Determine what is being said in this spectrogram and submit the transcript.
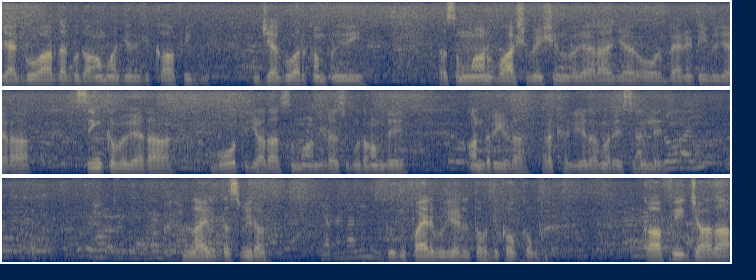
ਜੈਗੁਆਰ ਦਾ ਗੋਦਾਮ ਆ, ਜਿਹਦੇ ਵਿੱਚ ਕਾਫੀ ਜੈਗੁਆਰ ਕੰਪਨੀ ਦੀ ਸਮਾਨ ਵਾਸ਼ ਬੇਸ਼ਨ ਵਗੈਰਾ, ਜਾਂ ਹੋਰ ਵੈਨਿਟੀ ਵਗੈਰਾ ਸਿੰਕ ਵਗੈਰਾ, ਬਹੁਤ ਜ਼ਿਆਦਾ ਸਮਾਨ ਜਿਹੜਾ ਇਸ ਗੋਦਾਮ ਦੇ ਅੰਦਰ ਜਿਹੜਾ ਰੱਖਿਆ ਗਿਆ ਦਾ ਮਰ ਇਸ ਵੇਲੇ। ਲਾਈਵ ਤਸਵੀਰਾਂ। ਕਿਉਂਕਿ ਫਾਇਰ ਬ੍ਰਿਗੇਡ ਤੋਂ ਦੇਖੋ ਕਾਫੀ ਜ਼ਿਆਦਾ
